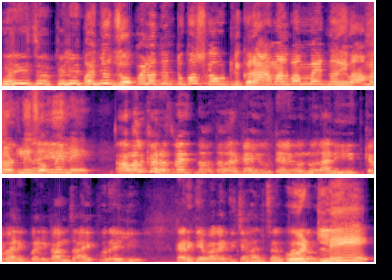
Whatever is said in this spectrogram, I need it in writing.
अरे झोपेले पण तू झोपेल होती आणि तू कसं काय उठली? खरं आम्हाला पण माहीत नव्हती. आम्हाला वाटली झोपेले. आम्हाला खरंच माहीत नव्हतं बरं काही उठेल म्हणून आणि ही इतक्या बारीक बारीक आमचं ऐकू राहिली. कारण की बघा तिची हालचाल पण नव्हती. उठली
